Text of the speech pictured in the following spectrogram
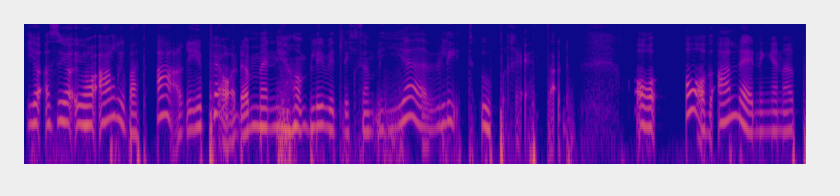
jag, alltså jag, jag, har aldrig varit arg på det, men jag har blivit liksom jävligt uppretad. Och av anledningen att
